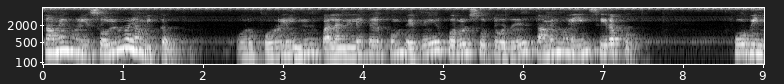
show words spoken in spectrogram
தமிழ்மொழி சொல்வளம் மிக்கது. ஒரு பொருளின் பல நிலைகளுக்கும் வெவ்வேறு பொருள் சூட்டுவது தமிழ்மொழியின் சிறப்பு. பூவின்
